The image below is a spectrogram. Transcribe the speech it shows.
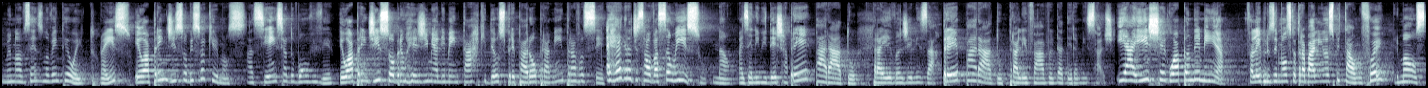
1998, não é isso? Eu aprendi sobre isso aqui, irmãos. A ciência do bom viver. Eu aprendi sobre um regime alimentar que Deus preparou para mim e para você. É regra de salvação isso? Não. Mas ele me deixa preparado para evangelizar, preparado para levar a verdadeira mensagem. E aí chegou a pandemia. Falei para os irmãos que eu trabalho em hospital, não foi? Irmãos,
